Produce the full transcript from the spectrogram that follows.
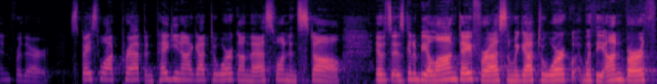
in for their spacewalk prep, and Peggy and I got to work on the S1 install. It was, it was going to be a long day for us, and we got to work with the unberth.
